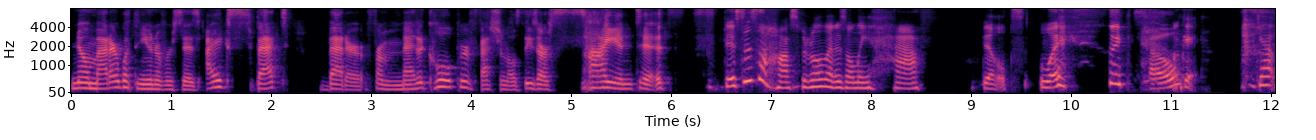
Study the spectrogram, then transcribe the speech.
no matter what the universe is, I expect better from medical professionals. These are scientists. This is a hospital that is only half built. Like, like so? okay. Yeah.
